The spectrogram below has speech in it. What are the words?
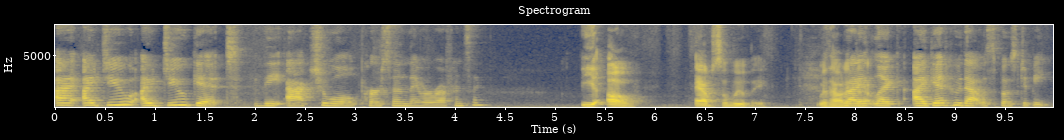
I I do I do get the actual person they were referencing, Yeah. Oh, absolutely. Without a doubt. Like I get who that was supposed to be.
